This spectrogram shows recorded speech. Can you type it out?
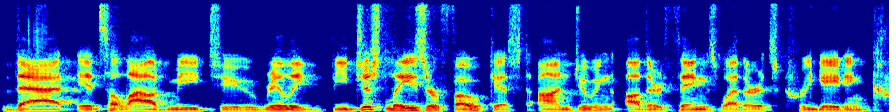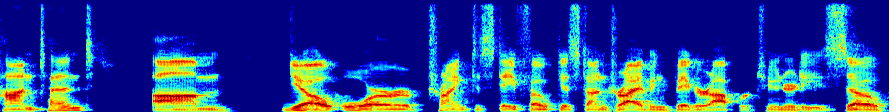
that it's allowed me to really be just laser focused on doing other things whether it's creating content um you know or trying to stay focused on driving bigger opportunities. So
